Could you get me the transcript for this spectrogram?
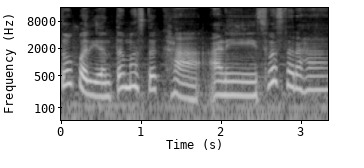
तोपर्यंत मस्त खा आणि स्वस्त रहा.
